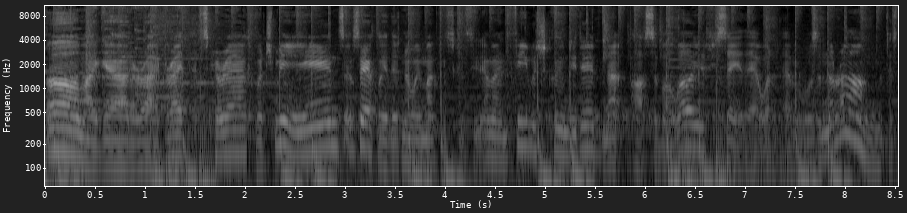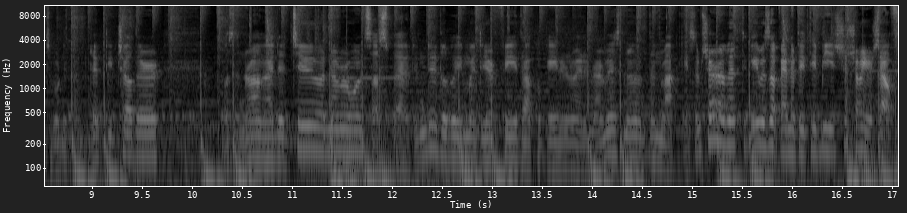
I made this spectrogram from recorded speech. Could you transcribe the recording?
Oh my god, arrived right, that's correct, which means, exactly, there's no way monkeys could see Emma and Fie, which claimed he did, not possible. Well, if you say that, what if Emma was in the wrong? Testimony contradict each other. Wasn't wrong, I did too, a number one suspect. Indubitably, my dear Fie, the right in our midst, no than Machias. I'm sure of it, the game is up, and if you should show yourself.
